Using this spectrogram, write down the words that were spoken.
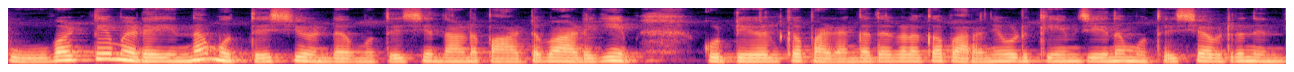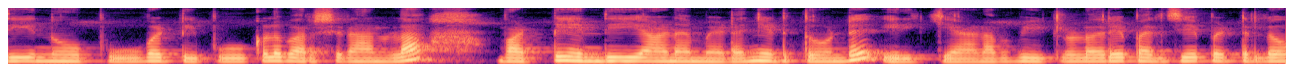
പൂവട്ടി മെടയുന്ന മുത്തശ്ശിയുണ്ട്. മുത്തശ്ശി എന്താണ്? പാട്ട് പാടുകയും കുട്ടികൾക്ക് പഴങ്കഥകളൊക്കെ പറഞ്ഞു കൊടുക്കുകയും ചെയ്യുന്ന മുത്തശ്ശി അവിടെ നിന്ന് എന്ത് ചെയ്യുന്നു? പൂവട്ടി പൂക്കൾ പറിച്ചിടാനുള്ള വട്ടി എന്ത് ചെയ്യാണ്? മെടഞ്ഞെടുത്തുകൊണ്ട് ഇരിക്കുകയാണ്. അപ്പോൾ വീട്ടിലുള്ളവരെ പരിചയപ്പെട്ടല്ലോ.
